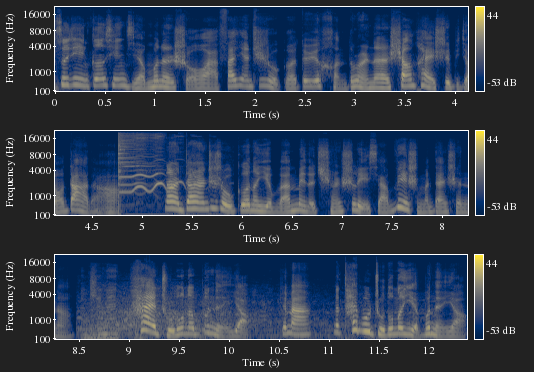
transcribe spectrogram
最近更新节目的时候啊，发现这首歌对于很多人的伤害是比较大的啊。那当然，这首歌呢也完美的诠释了一下为什么单身呢？太主动的不能要，对吧？那太不主动的也不能要。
